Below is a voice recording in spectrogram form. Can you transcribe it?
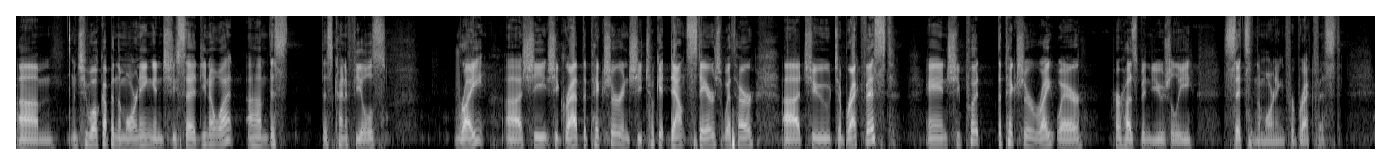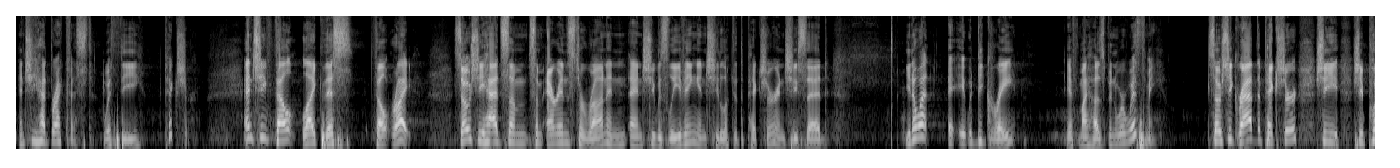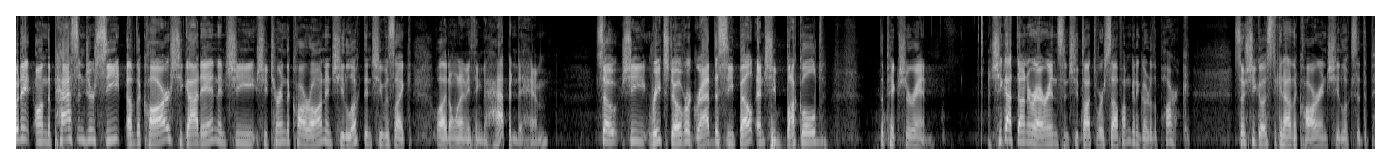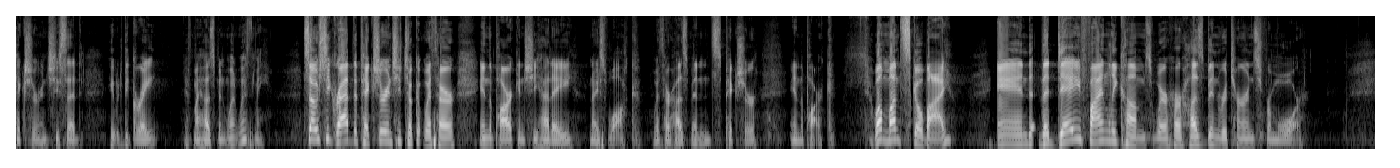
Um, and she woke up in the morning and she said, "You know what? Um, this this kind of feels right. Uh, she she grabbed the picture and she took it downstairs with her uh, to to breakfast, and she put the picture right where her husband usually sits in the morning for breakfast, and she had breakfast with the picture, and she felt like this felt right. So she had some some errands to run, and and she was leaving, and she looked at the picture and she said, "You know what? It would be great if my husband were with me. So she grabbed the picture, she she put it on the passenger seat of the car. She got in and she she turned the car on and she looked and she was like, "Well, I don't want anything to happen to him." So she reached over, grabbed the seatbelt and she buckled the picture in. She got done her errands and she thought to herself, "I'm going to go to the park." So she goes to get out of the car and she looks at the picture and she said, "It would be great if my husband went with me." So she grabbed the picture and she took it with her in the park, and she had a nice walk with her husband's picture in the park. Well, months go by, and the day finally comes where her husband returns from war.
